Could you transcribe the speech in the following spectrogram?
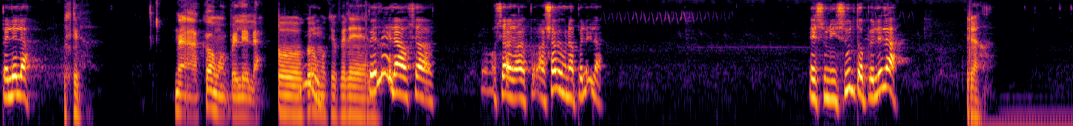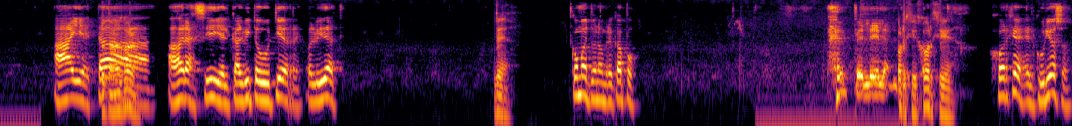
Pelela. Nah, ¿cómo, pelela? Oh, ¿Cómo que pelea? Pelela, o sea. O sea, allá veo una pelela. ¿Es un insulto, pelela? Mira, Ahí Está está. Ahora sí, el Calvito Gutiérrez, olvídate. ve. ¿Cómo es tu nombre, capo? Pelela. Jorge, Jorge. Jorge, el curioso,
